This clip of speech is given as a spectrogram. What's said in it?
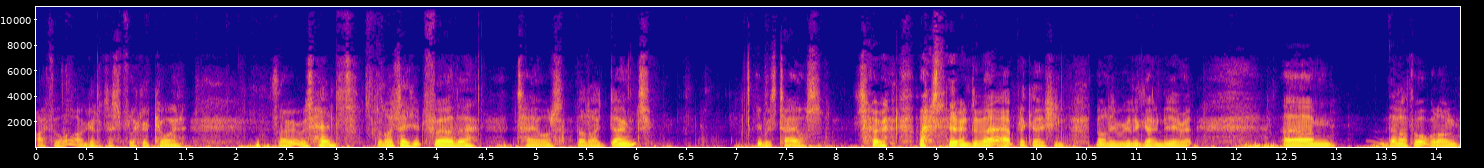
I thought I'm going to just flick a coin. So it was heads that I take it further, tails that I don't. It was tails. So that's the end of that application. Not even going to go near it. Um, then I thought, well, I'll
